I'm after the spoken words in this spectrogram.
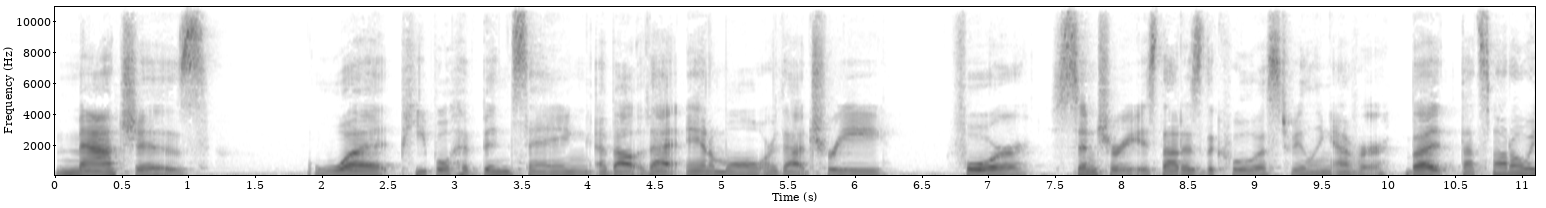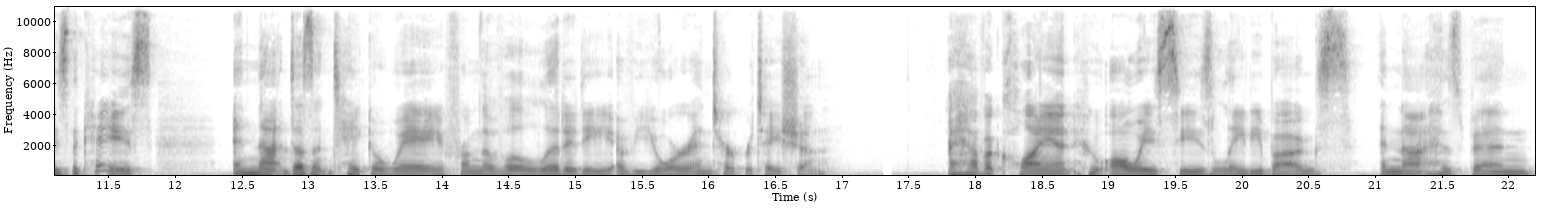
matches what people have been saying about that animal or that tree for centuries. That is the coolest feeling ever. But that's not always the case. And that doesn't take away from the validity of your interpretation. I have a client who always sees ladybugs, and that has been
